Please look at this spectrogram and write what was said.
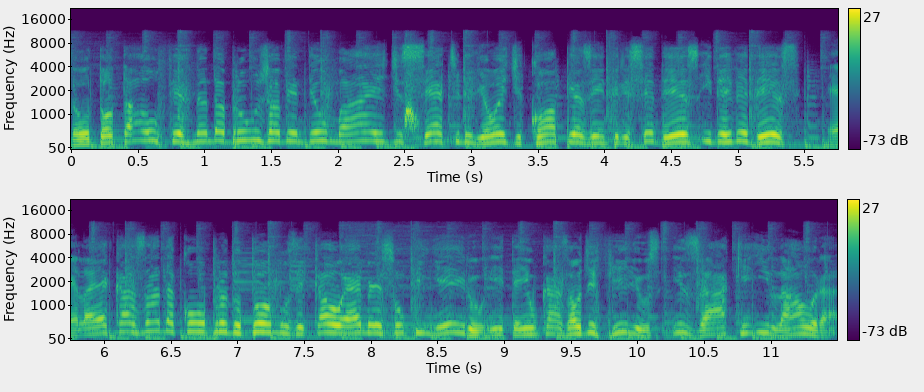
No total, Fernanda Brum já vendeu mais de 7 milhões de cópias entre CDs e DVDs. Ela é casada com o produtor musical Emerson Pinheiro e tem um casal de filhos, Isaac e Laura.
